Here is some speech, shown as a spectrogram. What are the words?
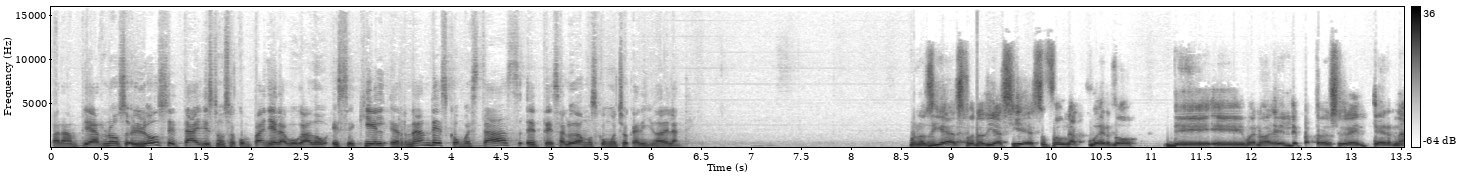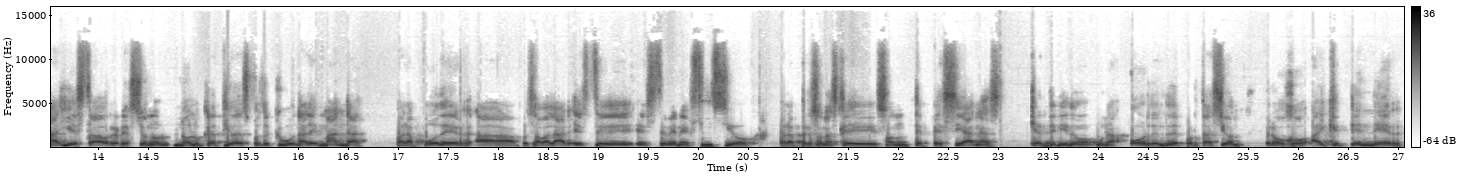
Para ampliarnos los detalles nos acompaña el abogado Ezequiel Hernández. ¿Cómo estás? Eh, te saludamos con mucho cariño. Adelante. Buenos días, buenos días. Sí, eso fue un acuerdo de, eh, bueno, el Departamento de Seguridad Interna y esta organización no, lucrativa después de que hubo una demanda para poder ah, pues avalar este, este beneficio para personas que son tepecianas que han tenido una orden de deportación, pero ojo, hay que tener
